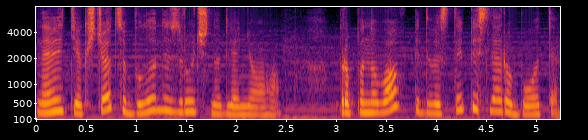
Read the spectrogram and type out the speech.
навіть якщо це було незручно для нього. Пропонував підвести після роботи,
